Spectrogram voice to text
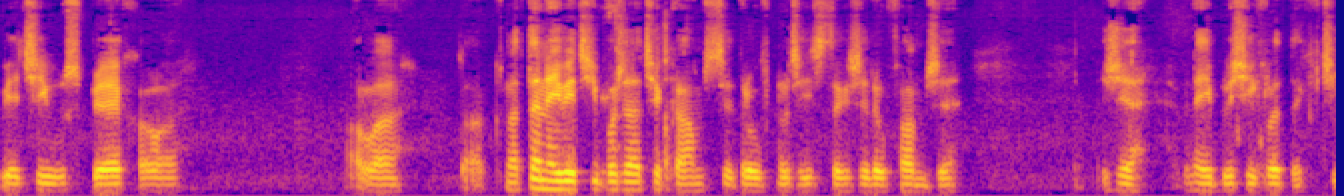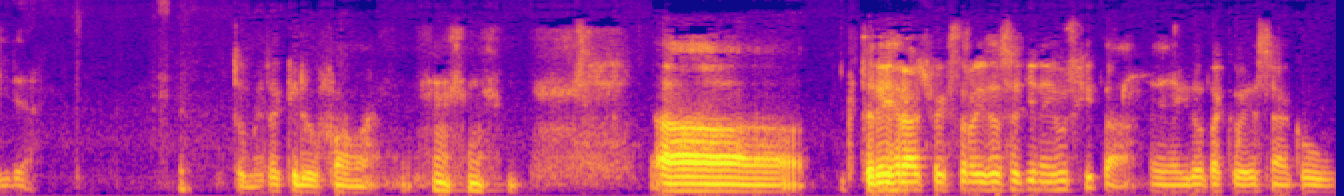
větší úspěch, ale, ale tak na ten největší pořád čekám, si troufnu říct, takže doufám, že, že v nejbližších letech přijde. To my taky doufáme. A který hráč v extralize se ti nejhůř chytá? Je někdo takový s nějakou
